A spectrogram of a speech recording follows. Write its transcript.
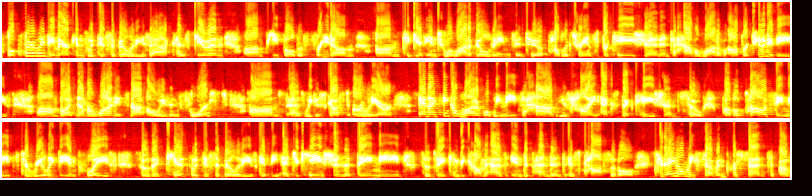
Well, clearly, the Americans with Disabilities Act has given um, people the freedom um, to get into a lot of buildings, into public transportation, and to have a lot of opportunities. Um, but number one, it's not always enforced, um, as we discussed earlier. And I think a lot of what we need to have is high expectations. So public policy needs to really be in place so that kids with disabilities get the education that they need so that they can become as independent as possible. Today, only 7% of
